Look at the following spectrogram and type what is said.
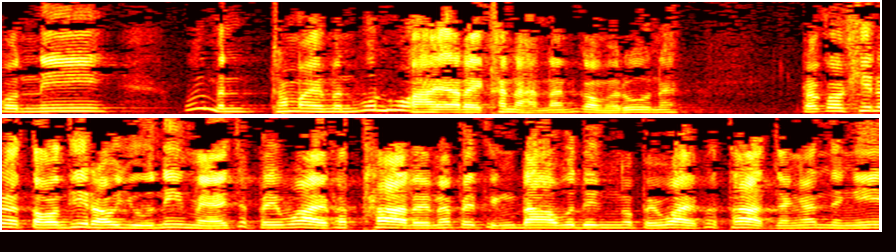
คนนี้มันทำไมมันวุ่นวายอะไรขนาดนั้นก็ไม่รู้นะ เราก็คิดว่าตอนที่เราอยู่นี่แหมจะไปไหว้พระธาตุเลยนะไปถึงดาวดึงก็ไปไหว้พระธาตุอย่างนั้นอย่างนี้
